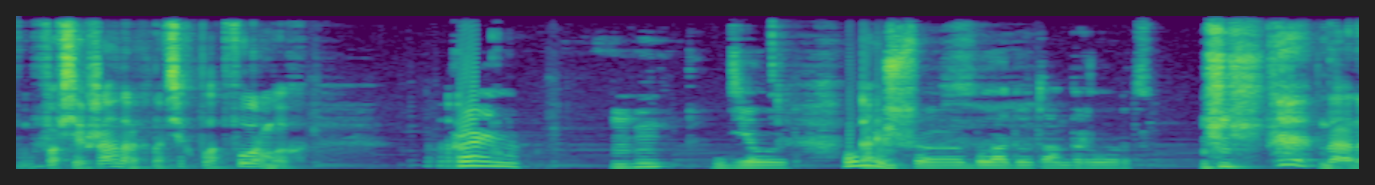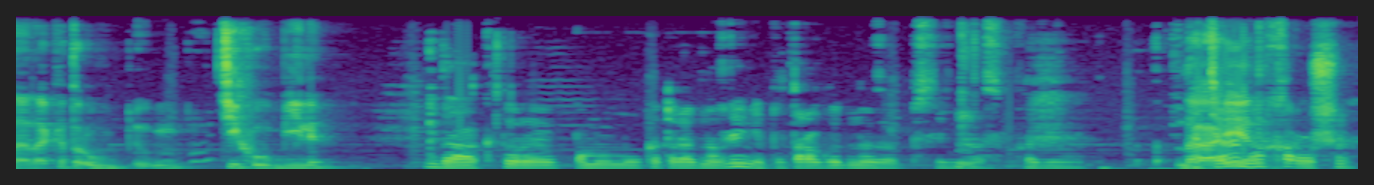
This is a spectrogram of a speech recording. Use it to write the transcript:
во всех жанрах, на всех платформах. Правильно. Угу. Делают. Помнишь, да. была Dota Underlords? Да, да, да, которую тихо убили. Да, которая, по-моему, которое обновление полтора года назад последний раз выходило. Да, Хотя она это... хорошая.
